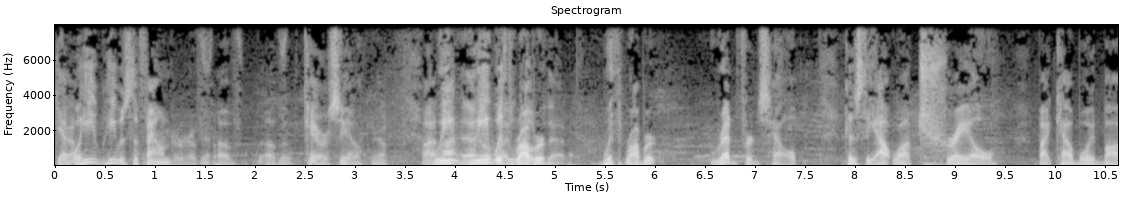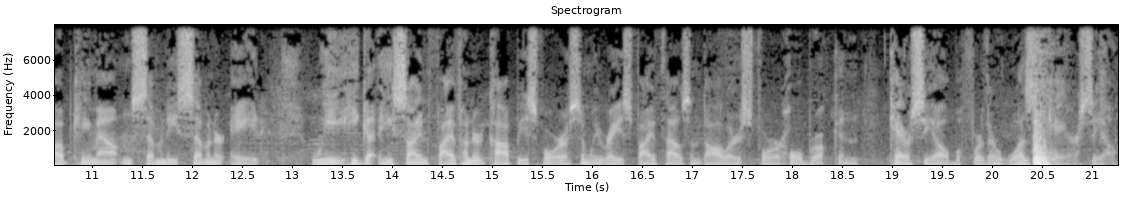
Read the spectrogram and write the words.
yeah, Yeah. Well, he he was the founder of of, of The KRCL. Yeah. I- we I- I- we with Robert that. with Robert Redford's help because the Outlaw Trail by Cowboy Bob came out in '77 or '8. We he got he signed 500 copies for us, and we raised five thousand dollars for Holbrook and KRCL before there was a KRCL.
